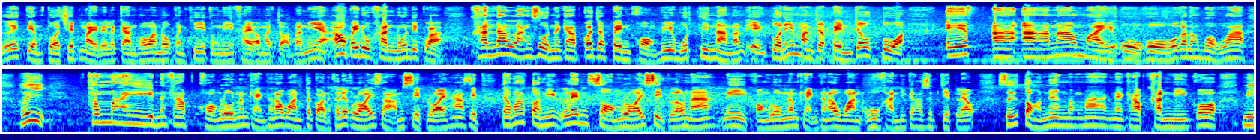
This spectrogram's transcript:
เอ้ยเตรียมตัวเช็ดใหม่เลยละกันเพราะว่านกมันขี้ตรงนี้ใครเอามาจอดมาเนี่ยเอ้าไปดูคันนู้นดีกว่า คันด้านหลังสุดนะครับก็จะเป็นของพี่วุฒินันนั่นเอง ตัวนี้มันจะเป็นเจ้าตัว FRR หน้าใหม่โอ้โห ก็ต้องบอกว่า เฮ้ย ทำไมนะครับของโรงน้ำแข็งธนวันแต่ก่อนเขาเรียก 130 150 แต่ว่าตอนนี้เล่น 210 แล้วนะ นี่ของโรงน้ำแข็งธนวันอู้คันที่ 97 แล้ว ซื้อต่อเนื่องมากๆนะครับคันนี้ก็มี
